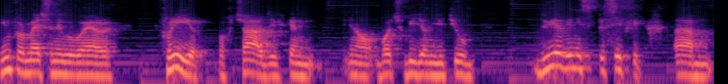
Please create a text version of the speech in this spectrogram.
information everywhere, free of charge. You can, you know, watch video on YouTube. Do you have any specific um,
